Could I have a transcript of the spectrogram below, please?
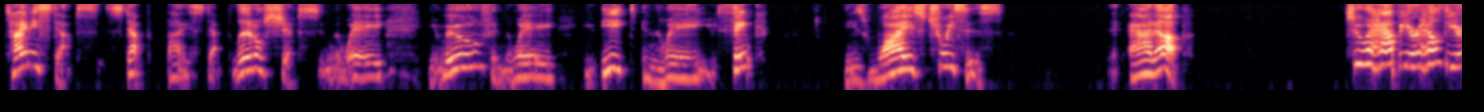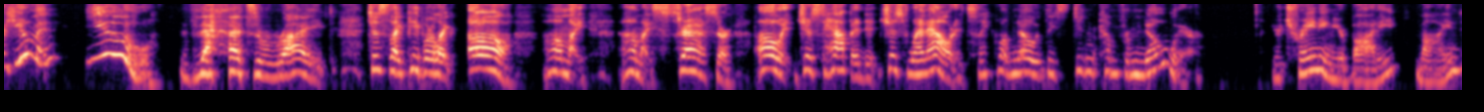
tiny steps, step by step, little shifts in the way you move, in the way you eat, in the way you think. These wise choices that add up to a happier, healthier human, you. That's right. Just like people are like, oh, oh my, oh my stress, or oh, it just happened, it just went out. It's like, well, no, these didn't come from nowhere. You're training your body, mind,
